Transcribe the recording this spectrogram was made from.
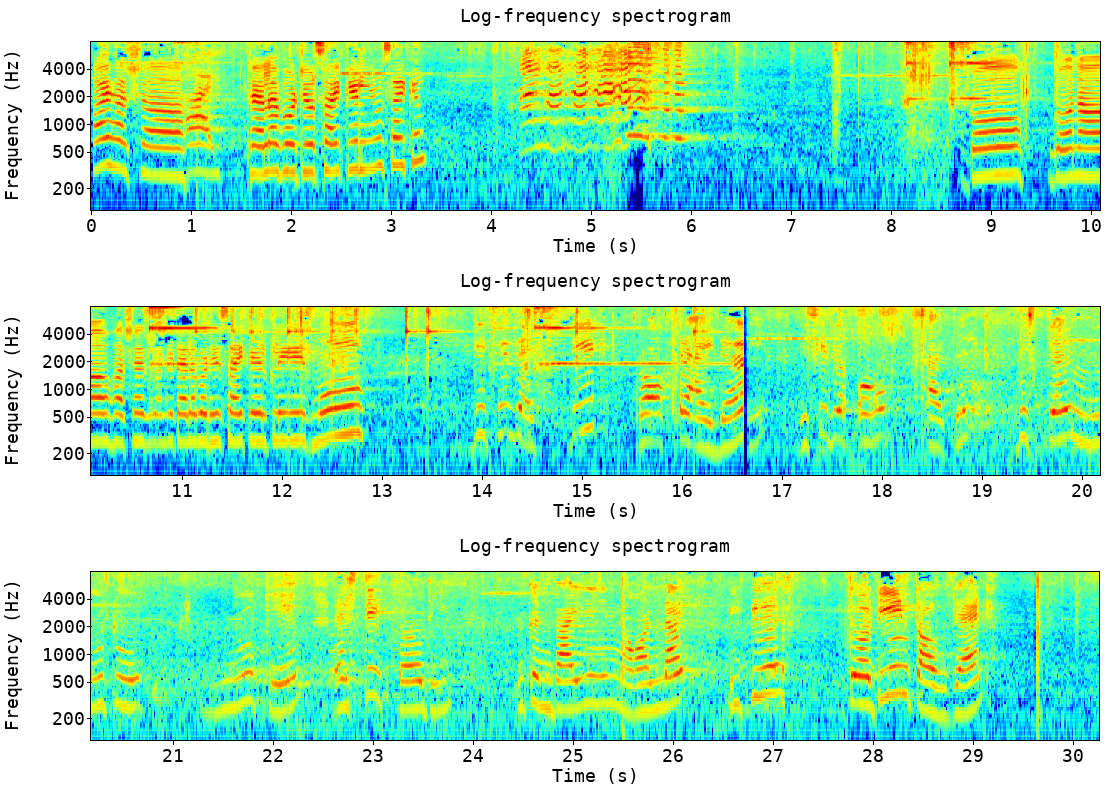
Hi Hasha. Hi. Tell about your cycle, new cycle. Hi, hi, hi, go, go now. Hasha is going to tell about his cycle. Please move. This is ST Rock Rider. This is the old cycle. This came new to new came ST 30. You can buy it in online. It is 13,000.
